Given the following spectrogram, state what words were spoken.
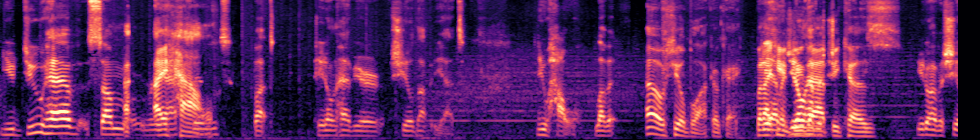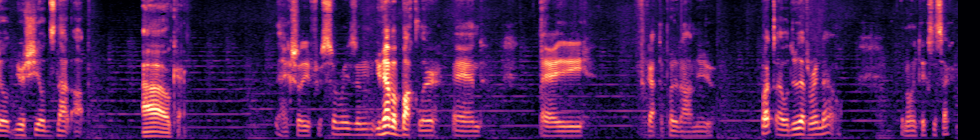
you do have some. I- I howl. but you don't have your shield up yet. You howl. Love it. Oh, shield block. Okay, but Yeah, I can't you do don't have a that sh- because. You don't have a shield. Your shield's not up. Ah, okay. Actually, for some reason, you have a buckler, and I forgot to put it on you. But I will do that right now. It only takes a second.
